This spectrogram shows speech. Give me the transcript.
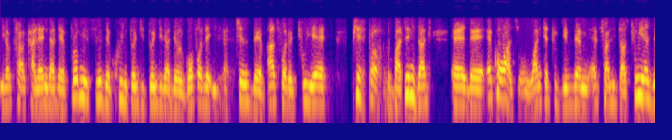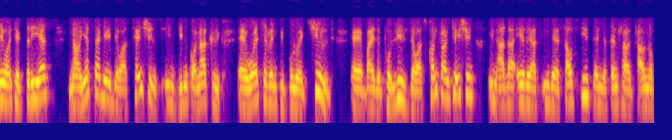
electoral calendar. They've promised since the Queen 2020 that they will go for the elections. They've asked for a two-year period, but since that uh, the ECOWAS wanted to give them, actually it was two years, they wanted three years. Now, yesterday there was tensions in Guinea Conakry uh, where seven people were killed uh, by the police. There was confrontation in other areas in the southeast and the central town of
